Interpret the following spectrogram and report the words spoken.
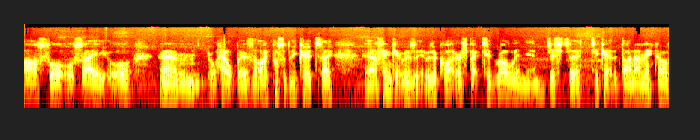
ask for or say or um, or help with that I possibly could. So yeah, I think it was it was a quite respected role in the end, just to, to get the dynamic of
